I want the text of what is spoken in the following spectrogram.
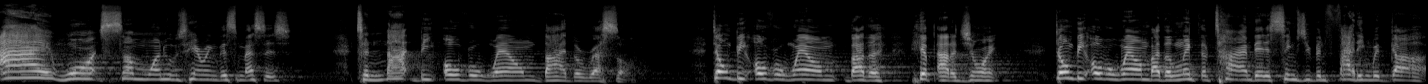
I want someone who's hearing this message to not be overwhelmed by the wrestle. Don't be overwhelmed by the hip out of joint. Don't be overwhelmed by the length of time that it seems you've been fighting with God.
